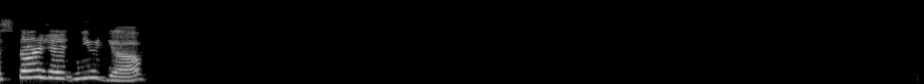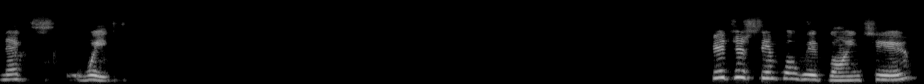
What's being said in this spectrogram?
start her new job next week? Future simple with going to.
